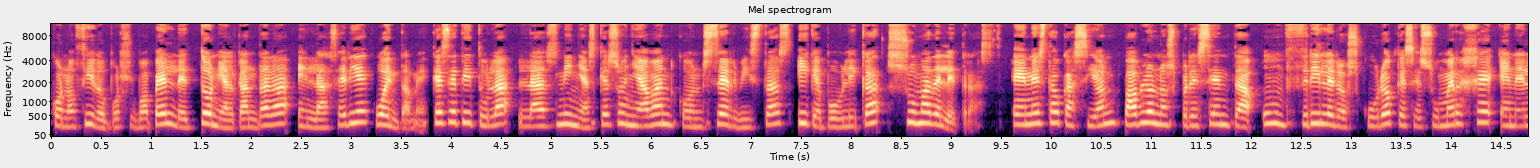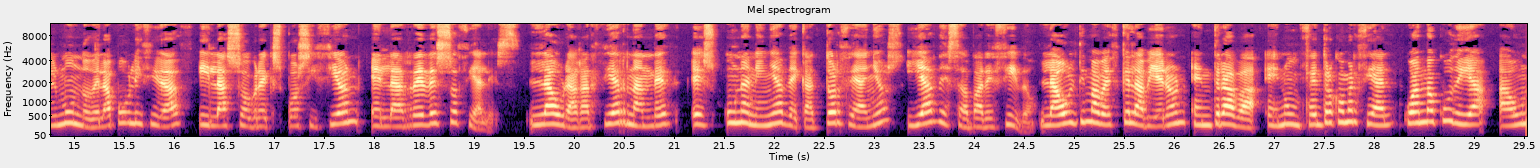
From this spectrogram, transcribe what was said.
Conocido por su papel de Tony Alcántara en la serie Cuéntame, que se titula Las niñas que soñaban con ser vistas y que publica Suma de Letras. En esta ocasión, Pablo nos presenta un thriller oscuro que se sumerge en el mundo de la publicidad y la sobreexposición en las redes sociales. Laura García Hernández es una niña de 14 años y ha desaparecido. La última vez que la vieron entraba en un centro comercial cuando acudía a una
